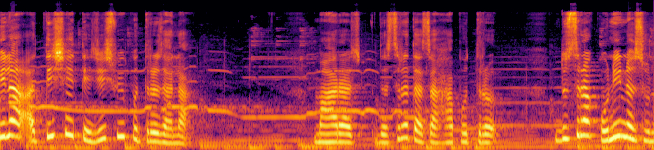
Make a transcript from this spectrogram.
हिला अतिशय तेजस्वी पुत्र झाला. महाराज दशरथाचा हा पुत्र दुसरा कोणी नसून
